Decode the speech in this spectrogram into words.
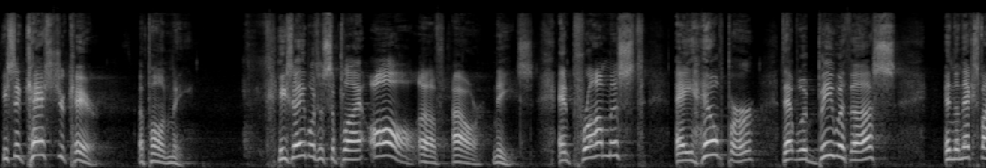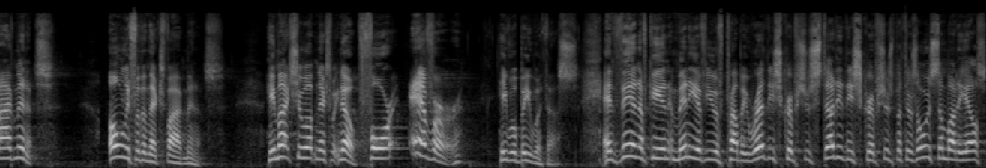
He said, Cast your care upon me. He's able to supply all of our needs and promised a helper that would be with us in the next five minutes, only for the next five minutes. He might show up next week. No, forever he will be with us. And then again, many of you have probably read these scriptures, studied these scriptures, but there's always somebody else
